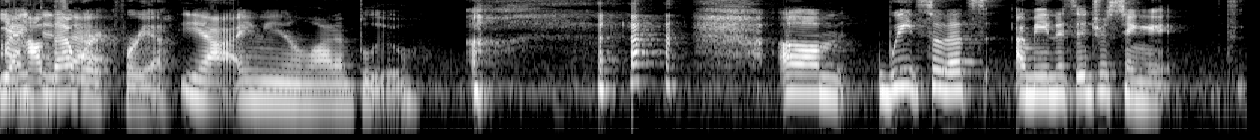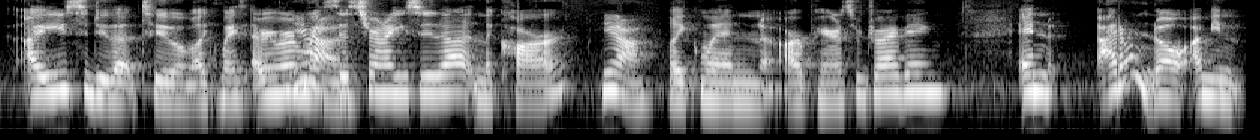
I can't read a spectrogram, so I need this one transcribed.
Yeah, I how'd did that, work for you? Yeah, I mean a lot of blue. um, Wait, so that's I mean, it's interesting. I used to do that too. Like my I remember Yeah. my sister and I used to do that in the car, Yeah. like when our parents were driving. And I don't know, I mean,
